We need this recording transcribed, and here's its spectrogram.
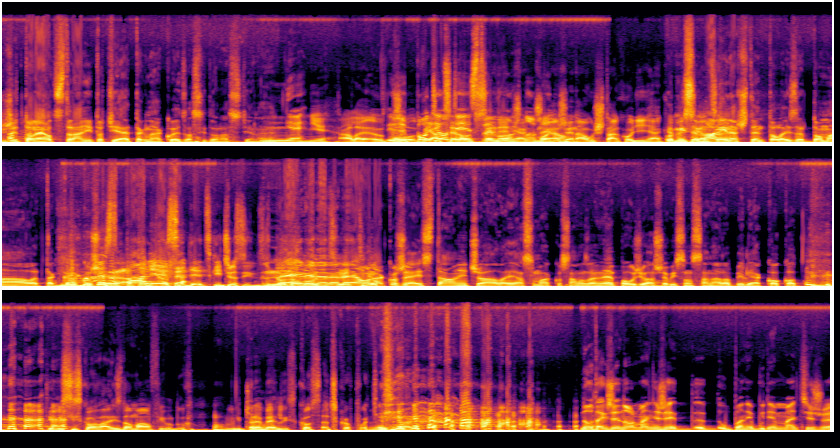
že to neodstráni, to ti aj tak nakoniec asi dorastie. Ne? Nie. Nie, ale e, Že po po tehotenstve možno, že Moja no. žena už tam chodí nejaké My sme mali nač tento laser doma, ale tak akože... A to nie je ten detský, čo si do Ne, ne, ne, ne, ne, on akože aj stal niečo, ale ja som ako samozrejme nepoužíval, že by som sa narobil ako kokot. Ty by si skôr mali z Domanfieldu. By prebehli s kosačkou po. No takže normálne, že úplne budem mať, že...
